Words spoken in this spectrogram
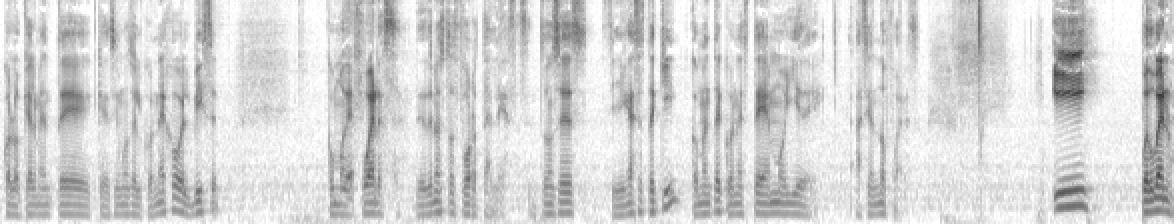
coloquialmente que decimos el conejo, el bíceps, como de fuerza, desde nuestras fortalezas. Entonces, si llegas hasta aquí, comente con este emoji de haciendo fuerza. Y pues bueno,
